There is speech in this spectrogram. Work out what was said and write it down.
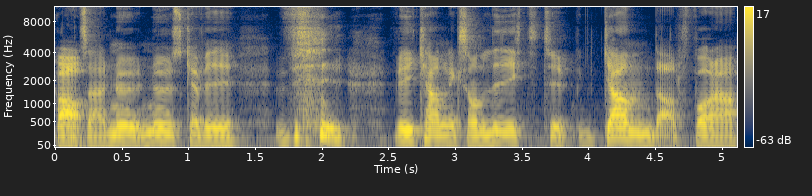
Ja. Att så här, nu, nu ska vi, vi, vi kan liksom likt typ Gandalf bara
